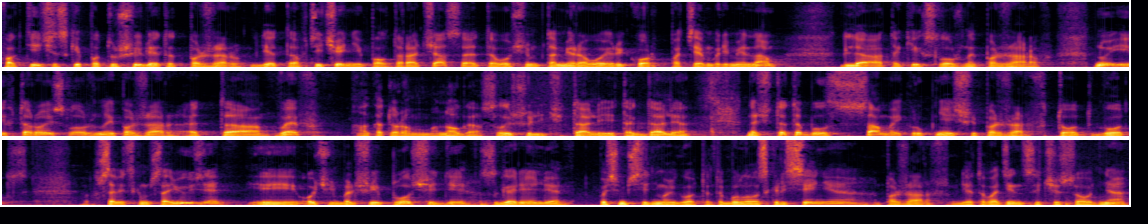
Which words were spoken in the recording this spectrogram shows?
фактически потушили этот пожар пожар где-то в течение полтора часа. Это, в общем-то, мировой рекорд по тем временам для таких сложных пожаров. Ну и второй сложный пожар – это ВЭФ, о котором много слышали, читали и так далее. Значит, это был самый крупнейший пожар в тот год в Советском Союзе, и очень большие площади сгорели. 87 год, это было воскресенье, пожар где-то в 11 часов дня,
